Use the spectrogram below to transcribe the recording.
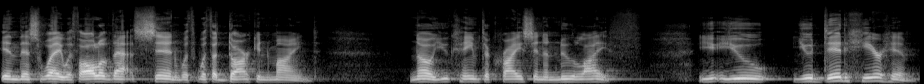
in this way, with all of that sin, with, with a darkened mind. No, you came to Christ in a new life. You, you, you did hear him,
